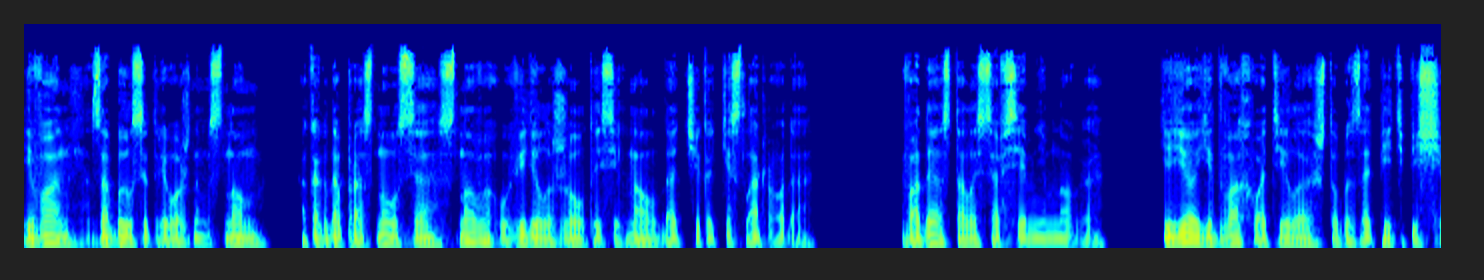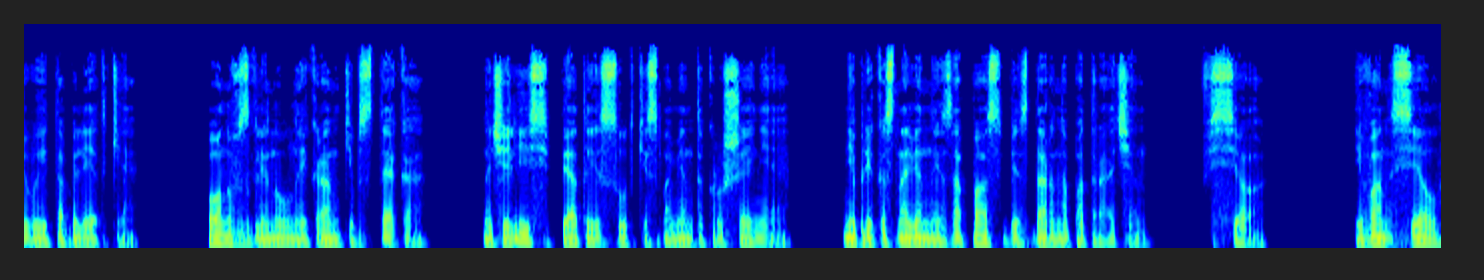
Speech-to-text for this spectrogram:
Иван забылся тревожным сном, а когда проснулся, снова увидел желтый сигнал датчика кислорода. Воды осталось совсем немного. Ее едва хватило, чтобы запить пищевые таблетки. Он взглянул на экран кипстека. Начались пятые сутки с момента крушения. Неприкосновенный запас бездарно потрачен. Все. Иван сел,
